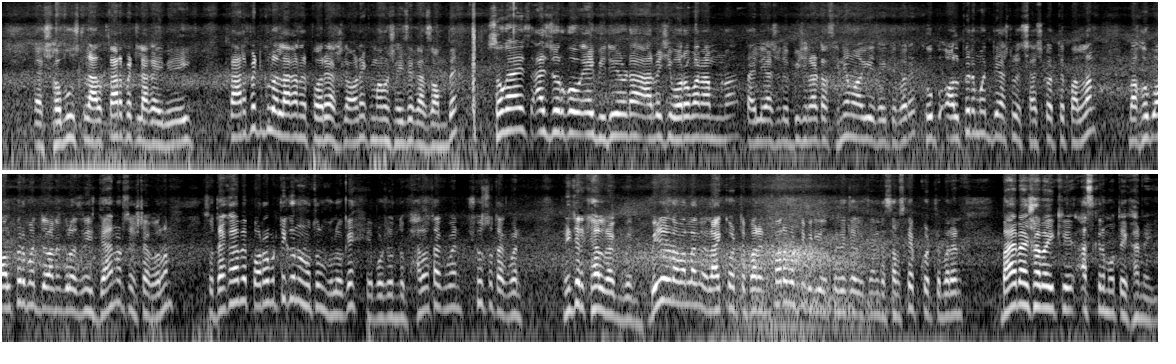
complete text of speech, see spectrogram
সবুজ লাল কার্পেট লাগাইবে। এই কার্পেটগুলো লাগানোর পরে আসলে অনেক মানুষ এই জায়গায় জমবে। সো গাইজ আজ জোর এই ভিডিওটা আর বেশি বড় বানাম না, তাইলে আসলে বিশাল একটা সিনেমা গিয়ে যাইতে পারে। খুব অল্পের মধ্যে আসলে শেষ করতে পারলাম, বা খুব অল্পের মধ্যে অনেকগুলো জিনিস দেখানোর চেষ্টা করলাম। সো দেখা হবে পরবর্তী কোনো নতুন ভ্লগে এ পর্যন্ত ভালো থাকবেন, সুস্থ থাকবেন, নিজের খেয়াল রাখবেন। ভিডিওটা ভালো লাগলে লাইক করতে পারেন, পরবর্তী ভিডিও পেতে চ্যানেলটা সাবস্ক্রাইব করতে পারেন। বাই বাই সবাইকে, আজকের মতো এখানেই।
